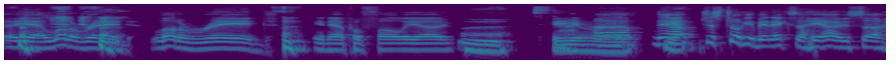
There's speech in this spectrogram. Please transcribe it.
yeah, a lot of red, a lot of red in our portfolio. Uh, um, now, yep. just talking about XAO, so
